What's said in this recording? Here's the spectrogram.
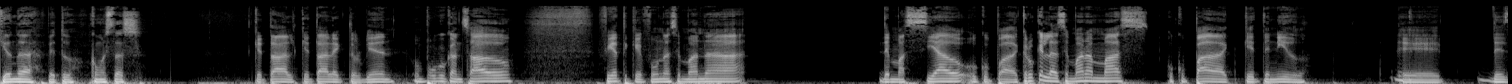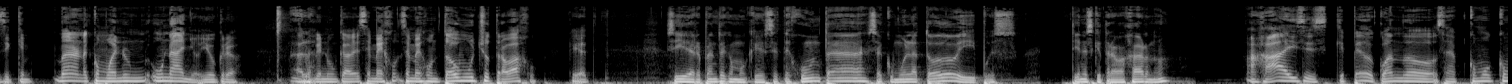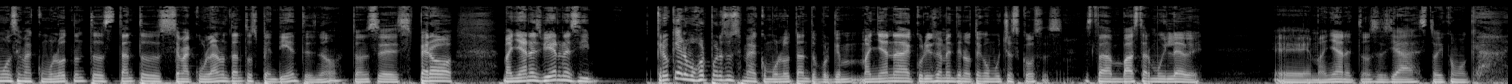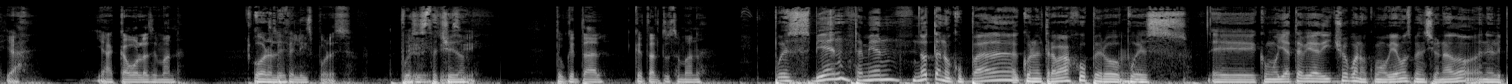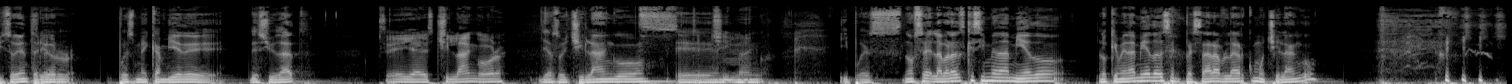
¿Qué onda, Beto? ¿Cómo estás? ¿Qué tal? ¿Qué tal, Héctor? Bien. Un poco cansado. Fíjate que fue una semana demasiado ocupada. Creo que la semana más ocupada que he tenido eh, desde que, bueno, como en un, año, yo creo. Porque nunca, se me, se me juntó mucho trabajo, fíjate. Sí, de repente como que se te junta, se acumula todo y pues tienes que trabajar, ¿no? Ajá, dices, ¿qué pedo? ¿Cuándo? O sea, ¿cómo, cómo se me acumuló tantos, tantos, se me acumularon tantos pendientes, ¿no? Entonces, pero mañana es viernes y creo que a lo mejor por eso se me acumuló tanto, porque mañana curiosamente no tengo muchas cosas. Está, va a estar muy leve eh, mañana, entonces ya estoy como que, ah, ya, ya acabó la semana. Órale. Estoy feliz por eso. Pues está chido. ¿Tú qué tal? ¿Qué tal tu semana? Pues bien, también no tan ocupada con el trabajo, pero pues eh, como ya te había dicho, bueno, como habíamos mencionado en el episodio anterior, pues me cambié de, de, ciudad. Sí, ya eres chilango ahora. Ya soy chilango. Eh, chilango. Y pues, no sé, la verdad es que sí me da miedo. Lo que me da miedo es empezar a hablar como chilango.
